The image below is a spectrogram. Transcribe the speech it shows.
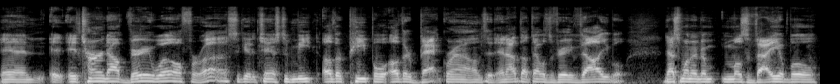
And it, it turned out very well for us to get a chance to meet other people, other backgrounds. And, and I thought that was very valuable. That's one of the most valuable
